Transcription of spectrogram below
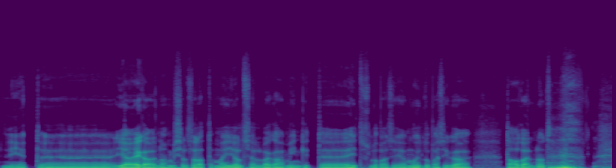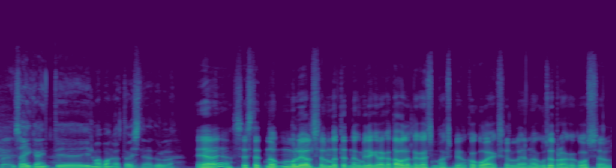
nii et äh, ja ega noh, mis seal salata, ma ei olnud seal väga mingeid äh, ehituslubasid ja muid lubasid ka taotlenud saigi ainult ilma pangata ostja tulla? ja, ja, sest et no mul ei olnud seal mõtet nagu midagi väga taotleda ka, sest ma oleks pidanud kogu aeg selle nagu sõbraga koos seal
